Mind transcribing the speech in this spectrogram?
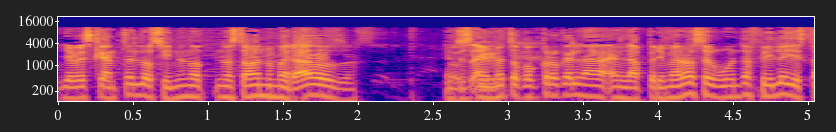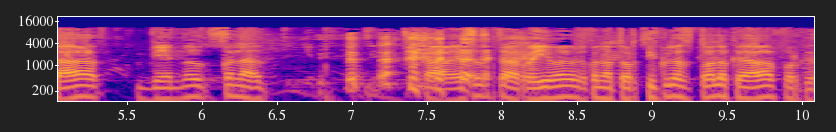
Ya ves que antes los cines no, no estaban numerados. Entonces a mí me tocó creo que en la, en la primera o segunda fila y estaba viendo con la cabeza hasta arriba, con las tortículas, todo lo que daba porque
